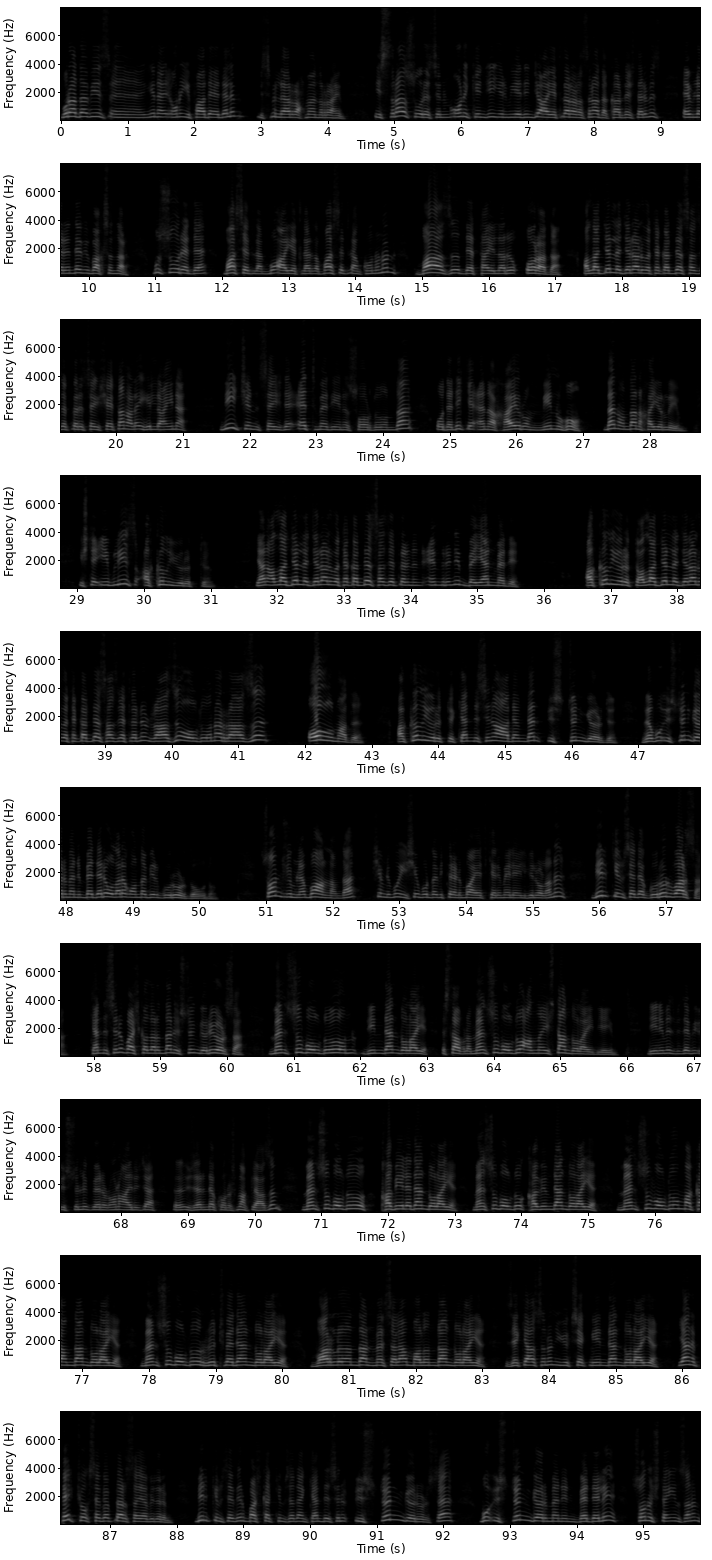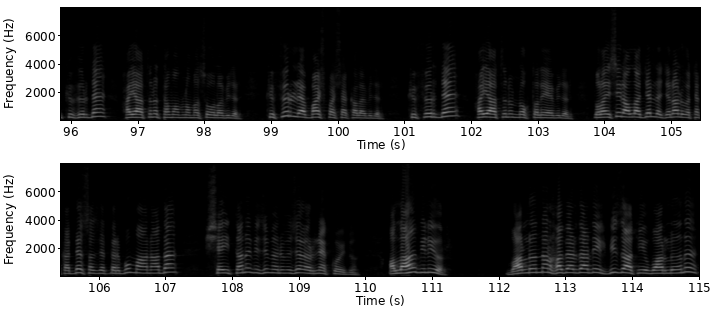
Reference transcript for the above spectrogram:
Burada biz e, yine onu ifade edelim. Bismillahirrahmanirrahim. İsra suresinin 12. 27. ayetler arasına da kardeşlerimiz evlerinde bir baksınlar. Bu surede bahsedilen, bu ayetlerde bahsedilen konunun bazı detayları orada. Allah Celle Celaluhu ve Tekaddes Hazretleri şeytan aleyhillâine niçin secde etmediğini sorduğunda o dedi ki ene hayrun minhu. Ben ondan hayırlıyım. İşte iblis akıl yürüttü. Yani Allah Celle Celaluhu ve Tekaddes Hazretlerinin emrini beğenmedi. Akıl yürüttü. Allah Celle Celaluhu ve Tekaddes Hazretlerinin razı olduğuna razı olmadı. Akıl yürüttü. Kendisini Adem'den üstün gördü. Ve bu üstün görmenin bedeli olarak onda bir gurur doğdu. Son cümle bu anlamda. Şimdi bu işi burada bitirelim bu ayet-i kerime ile ilgili olanı. Bir kimsede gurur varsa, kendisini başkalarından üstün görüyorsa, mensup olduğu dinden dolayı, estağfurullah, mensup olduğu anlayıştan dolayı diyeyim. Dinimiz bize bir üstünlük verir. Onu ayrıca e, üzerinde konuşmak lazım. Mensup olduğu kabileden dolayı, mensup olduğu kavimden dolayı, mensup olduğu makamdan dolayı, mensup olduğu rütbeden dolayı, varlığından mesela malından dolayı, zekasının yüksekliğinden dolayı Yani pek çok sebepler sayabilirim. Bir kimse bir başka kimseden kendisini üstün görürse bu üstün görmenin bedeli sonuçta insanın küfürde hayatını tamamlaması olabilir. Küfürle baş başa kalabilir. Küfürde hayatını noktalayabilir. Dolayısıyla Allah Celle Celaluhu ve Tekaddes Hazretleri bu manada şeytanı bizim önümüze örnek koydu. Allah'ı biliyor. Varlığından haberdar değil. Bizatihi varlığını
